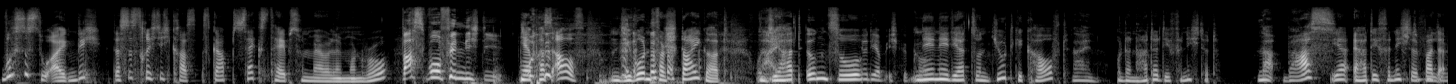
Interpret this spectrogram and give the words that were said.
Wusstest du eigentlich, das ist richtig krass, es gab Sextapes von Marilyn Monroe. Was, wo finde ich die? Ja, pass auf. Und die wurden versteigert. Und die hat irgend so. Ja, die hab ich gekauft. Nee, nee, die hat so einen Dude gekauft. Nein. Und dann hat er die vernichtet. Na, was? Ja, er hat die vernichtet, weil er,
